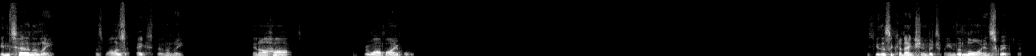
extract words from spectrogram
internally as well as externally, in our hearts and through our Bibles. You see, there's a connection between the law in Scripture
